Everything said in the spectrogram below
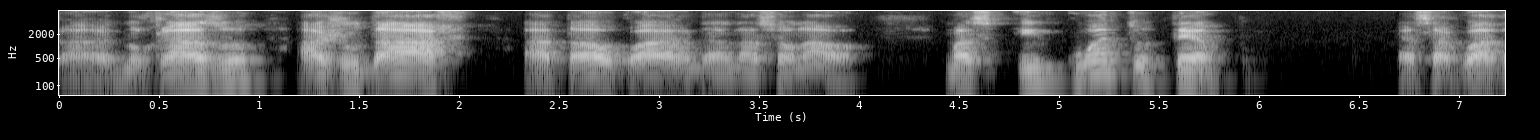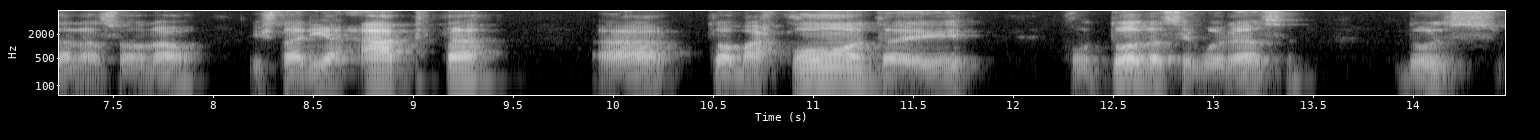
ah, no caso, ajudar a tal Guarda Nacional. Mas em quanto tempo essa Guarda Nacional estaria apta a tomar conta aí, com toda a segurança, dos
